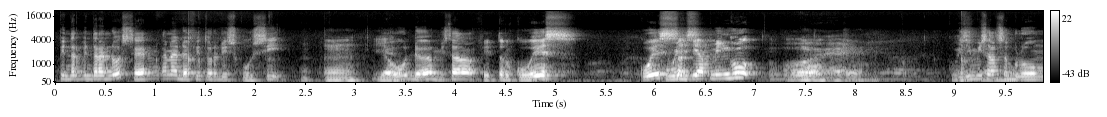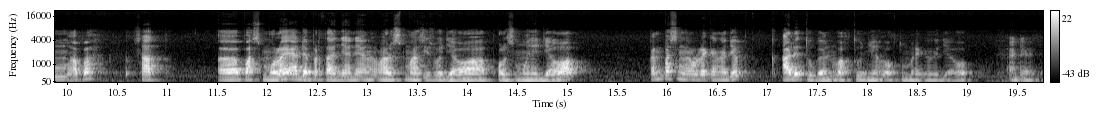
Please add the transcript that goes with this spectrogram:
pinter-pinteran dosen kan ada fitur diskusi. Hmm. Ya udah, misal Fitur kuis. Kuis Kuis. setiap minggu. Oh, Oke. Jadi misal sebelum apa saat eh, pas mulai ada pertanyaan yang harus mahasiswa jawab. Kalau semuanya jawab, kan pas mereka ngejawab ada tuh kan waktunya, waktu mereka ngejawab Ada. ada.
